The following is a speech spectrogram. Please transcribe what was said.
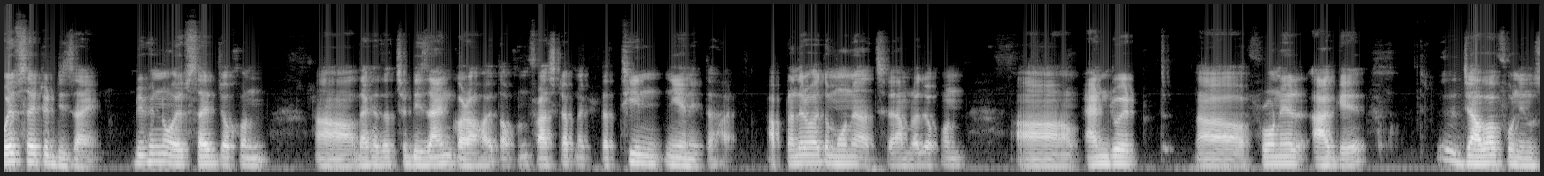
ওয়েবসাইটের ডিজাইন। বিভিন্ন ওয়েবসাইট যখন দেখা যাচ্ছে ডিজাইন করা হয়, তখন ফার্স্টে আপনাকে একটা থিম নিয়ে নিতে হয়। আপনাদের হয়তো মনে আছে, আমরা যখন অ্যান্ড্রয়েড ফোনের আগে জাভা ফোন ইউজ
